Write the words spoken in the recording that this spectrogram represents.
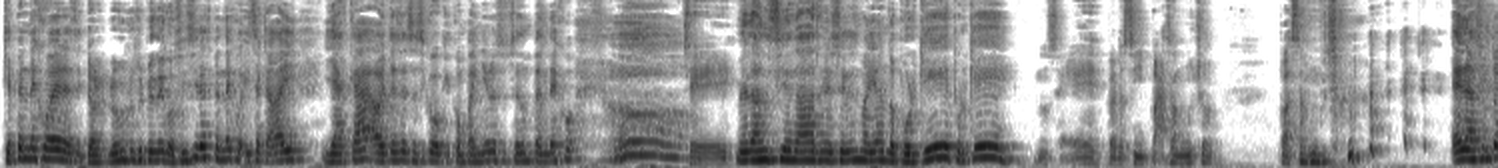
¿qué pendejo eres? Y yo, no, no soy pendejo. Sí, sí eres pendejo. Y se acaba ahí. Y acá, ahorita es así como que, compañero, es usted un pendejo. ¡Oh! Sí. Me da ansiedad, me estoy desmayando. ¿Por qué? ¿Por qué? No sé, pero sí pasa mucho. Pasa mucho. El asunto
